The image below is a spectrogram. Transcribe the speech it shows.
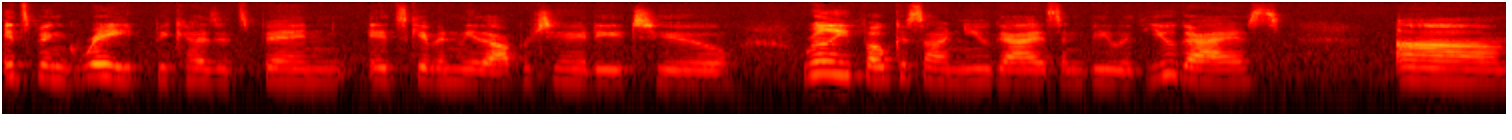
it's been great because it's been it's given me the opportunity to really focus on you guys and be with you guys. Um,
